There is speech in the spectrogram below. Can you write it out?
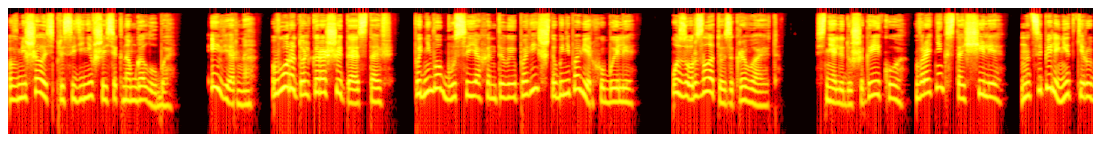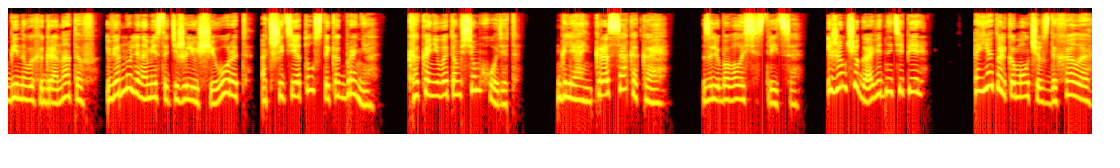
вмешалась присоединившаяся к нам голуба. И верно. Воры только расшитый оставь. Под него бусы яхонтовые повесь, чтобы не поверху были. Узор золотой закрывают. Сняли душегрейку, воротник стащили, нацепили нитки рубиновых и гранатов, вернули на место тяжелющий ворот, от шитья толстый, как броня. Как они в этом всем ходят? «Глянь, краса какая!» — залюбовалась сестрица. «И жемчуга видно теперь». Я только молча вздыхала,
